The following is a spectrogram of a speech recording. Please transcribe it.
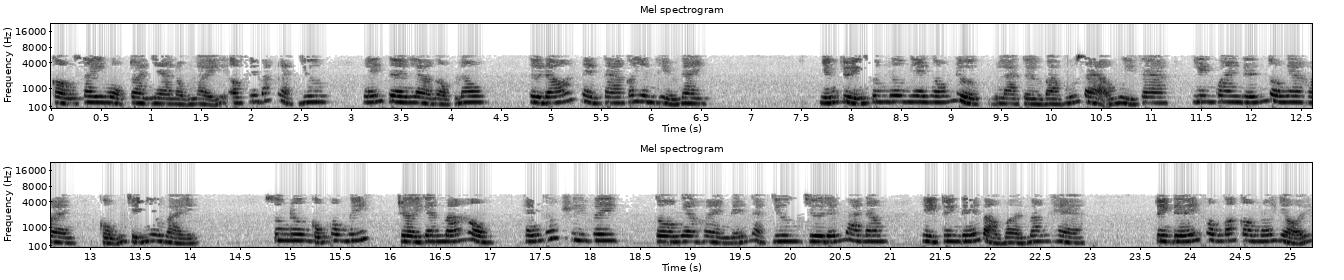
còn xây một tòa nhà lộng lẫy ở phía bắc Lạc Dương, lấy tên là Ngọc Lâu, từ đó nàng ta có danh hiệu này. Những chuyện Xuân Nương nghe ngóng được là từ bà Vú già ở Ngụy Gia liên quan đến Tô Nga Hoàng cũng chỉ như vậy. Xuân Nương cũng không biết, trời ganh má hồng, hán thất suy vi, Tô Nga Hoàng đến Lạc Dương chưa đến ba năm, thì tuyên đế bảo bền băng hà. Tuyên đế không có con nói giỏi,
